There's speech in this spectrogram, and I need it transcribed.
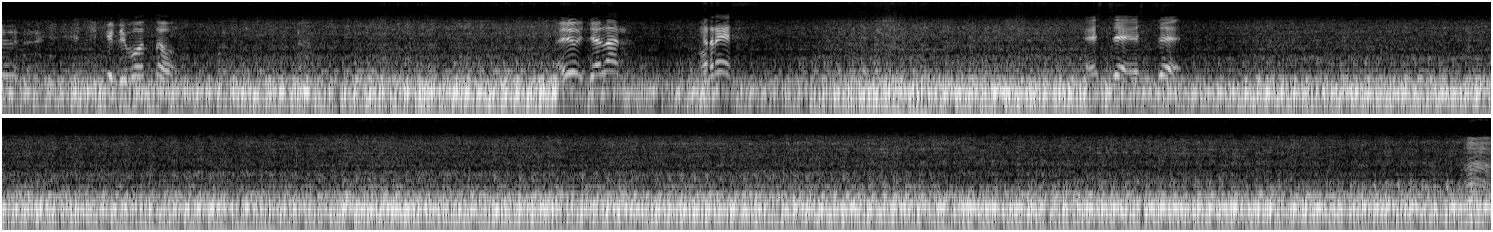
Ikut di foto. Ayo jalan, ngeres. SC SC. Hmm.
